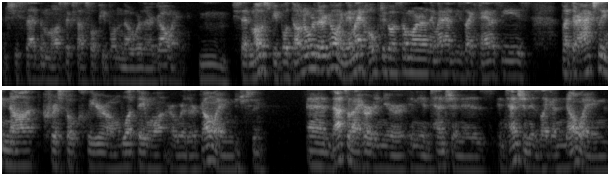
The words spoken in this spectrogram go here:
And she said the most successful people know where they're going. Mm, She said most people don't know where they're going. They might hope to go somewhere. They might have these like fantasies, but they're actually not crystal clear on what they want or where they're going interesting. and that's what i heard in your in the intention is intention is like a knowing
